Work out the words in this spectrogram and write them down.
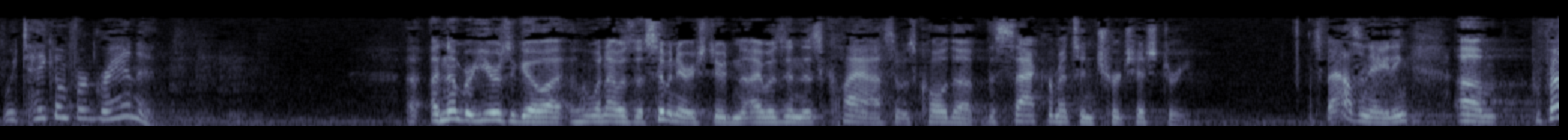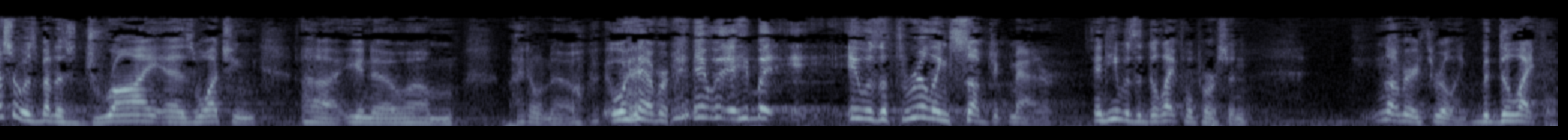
we take them for granted. A, a number of years ago, when I was a seminary student, I was in this class. It was called uh, The Sacraments in Church History. It's fascinating. Um, professor was about as dry as watching, uh, you know, um, I don't know, whatever. It, but it, it was a thrilling subject matter, and he was a delightful person not very thrilling, but delightful.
